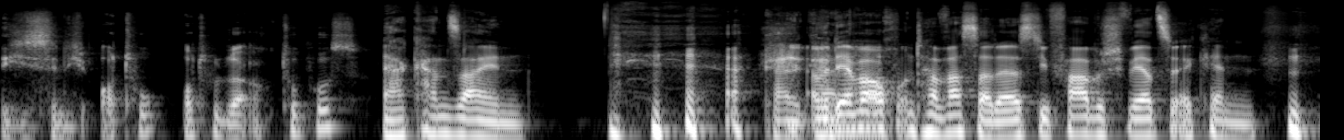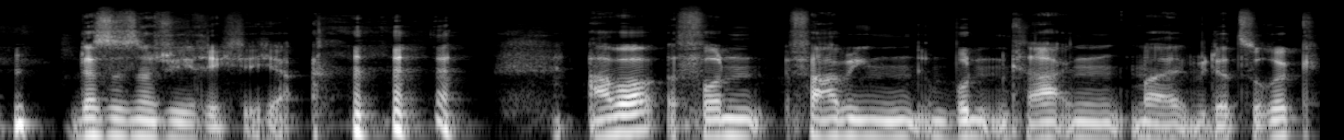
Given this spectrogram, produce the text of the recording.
hieß der nicht Otto? Otto der Oktopus? Ja, kann sein. keine, keine Aber der war auch unter Wasser, da ist die Farbe schwer zu erkennen. das ist natürlich richtig, ja. Aber von farbigen, bunten Kraken mal wieder zurück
